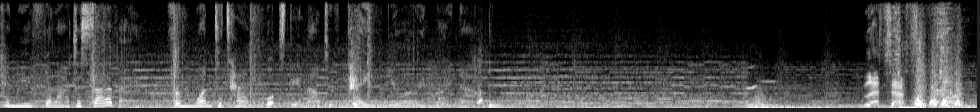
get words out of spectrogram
Can you fill out a survey? From 1 to 10, what's the amount of pain you are in right now? Let's have some fun.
